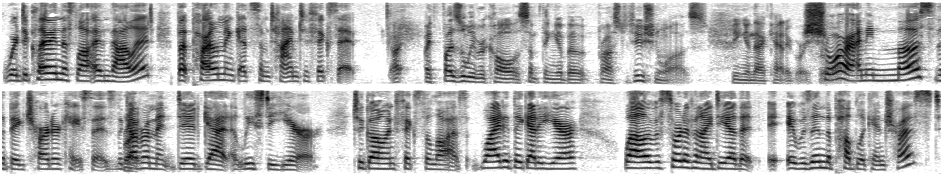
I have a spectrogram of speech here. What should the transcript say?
we're declaring this law invalid, but Parliament gets some time to fix it. I, I fuzzily recall something about prostitution laws being in that category. Sure. I mean, most of the big charter cases, the Right. government did get at least a year to go and fix the laws. Why did they get a year? Well, it was sort of an idea that it- it was in the public interest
